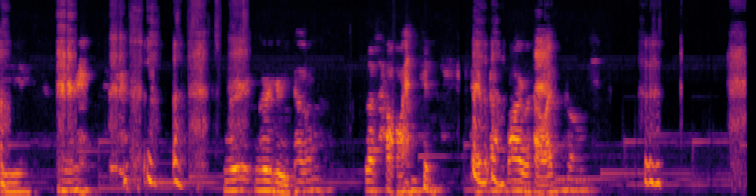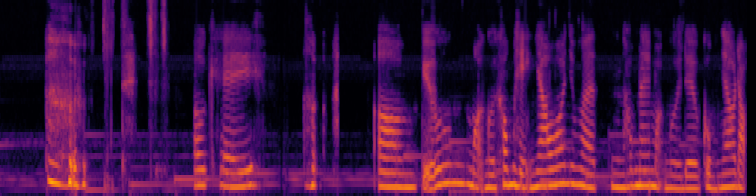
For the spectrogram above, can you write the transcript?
thì người người gửi thơ là Thảo Anh em đọc bài của Thảo Anh không Ok. um, kiểu mọi người không hẹn nhau á nhưng mà ừ, hôm nay mọi người đều cùng nhau đọc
